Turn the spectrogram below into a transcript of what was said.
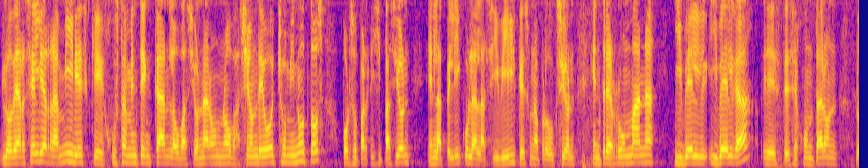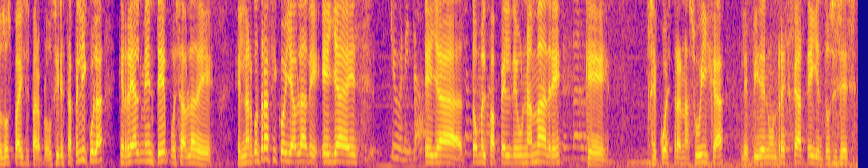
lo de Arcelia Ramírez, que justamente en Cannes la ovacionaron una ovación de ocho minutos por su participación en la película La Civil, que es una producción entre rumana y, bel- y belga. Este, se juntaron los dos países para producir esta película, que realmente pues habla de el narcotráfico y habla de ella es Qué bonita. ella toma el papel de una madre que secuestran a su hija, le piden un rescate y entonces es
